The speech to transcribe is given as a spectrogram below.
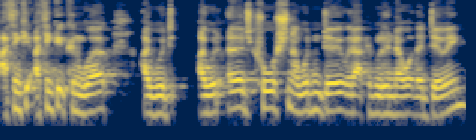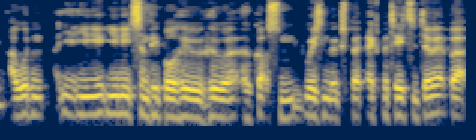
I think, I think it can work. I would, I would urge caution. I wouldn't do it without people who know what they're doing. I wouldn't, you, you need some people who, who have got some reasonable expertise to do it. But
